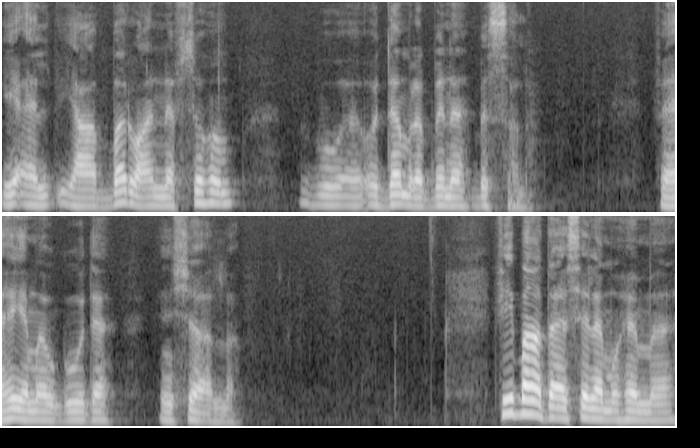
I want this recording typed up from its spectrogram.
يقل- يعبروا عن نفسهم قدام ربنا بالصلاة. فهي موجودة إن شاء الله. في بعض أسئلة مهمة.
